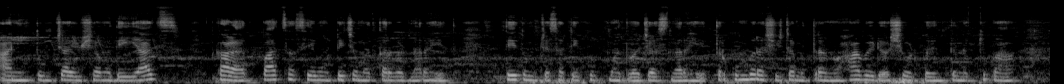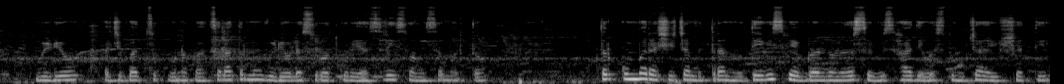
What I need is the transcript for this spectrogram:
आणि तुमच्या आयुष्यामध्ये याच काळात पाच असे मोठे चमत्कार घडणार आहेत ते तुमच्यासाठी खूप महत्त्वाचे असणार आहेत तर कुंभ राशीच्या मित्रांनो हा व्हिडिओ शेवटपर्यंत नक्की पहा. व्हिडिओ अजिबात चुकवू नका. चला तर मग व्हिडिओला सुरुवात करूया. श्री स्वामी समर्थ. तर कुंभ राशीच्या मित्रांनो तेवीस फेब्रुवारी दोन हजार सव्वीस हा दिवस तुमच्या आयुष्यातील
